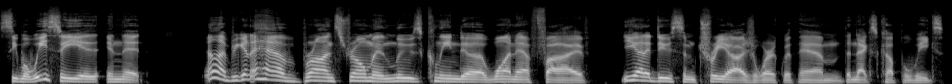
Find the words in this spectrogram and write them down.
see what we see in that. Oh, if you're gonna have Braun Strowman lose clean to one F five, you got to do some triage work with him the next couple weeks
